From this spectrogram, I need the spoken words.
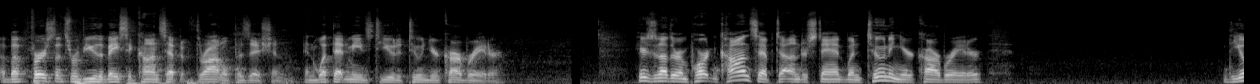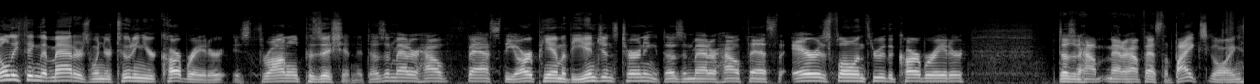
Uh, but first, let's review the basic concept of throttle position and what that means to you to tune your carburetor. Here's another important concept to understand when tuning your carburetor. The only thing that matters when you're tuning your carburetor is throttle position. It doesn't matter how fast the RPM of the engine's turning. It doesn't matter how fast the air is flowing through the carburetor. It doesn't matter how fast the bike's going.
